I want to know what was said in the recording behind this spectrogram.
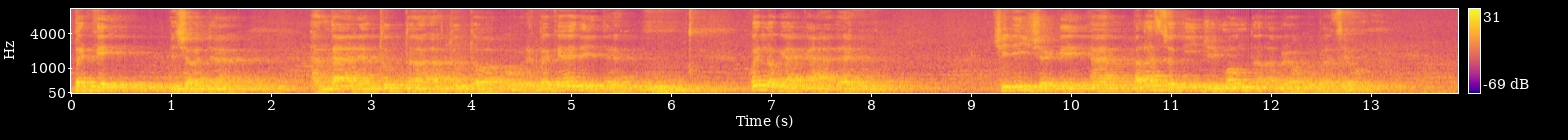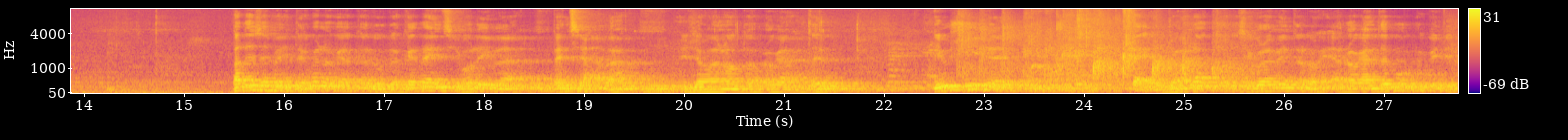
perché bisogna andare a, tutta, a tutto vapore? Perché vedete, quello che accade ci dice che a Palazzo Chigi monta la preoccupazione. Palesemente quello che è accaduto è che Renzi voleva, pensava, il giovanotto arrogante, di uscire, beh, giovanotto sicuramente lo è, arrogante pure, quindi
